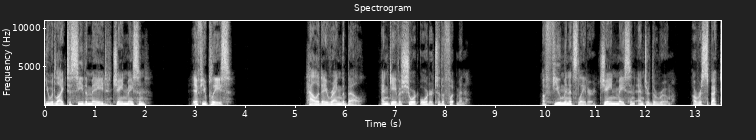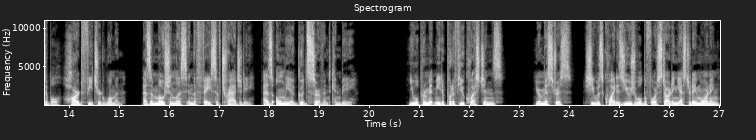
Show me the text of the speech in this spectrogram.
You would like to see the maid, Jane Mason? If you please. Halliday rang the bell and gave a short order to the footman. A few minutes later, Jane Mason entered the room, a respectable, hard-featured woman, as emotionless in the face of tragedy as only a good servant can be. You will permit me to put a few questions? Your mistress, she was quite as usual before starting yesterday morning?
